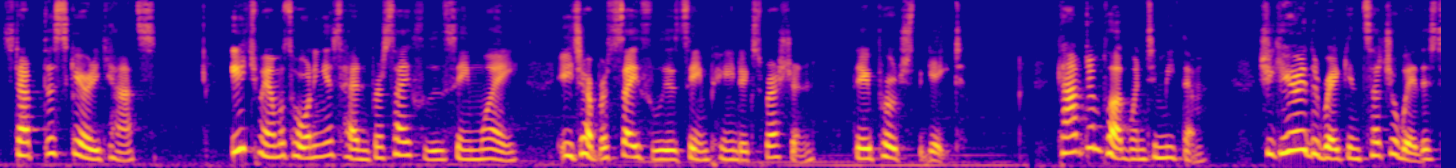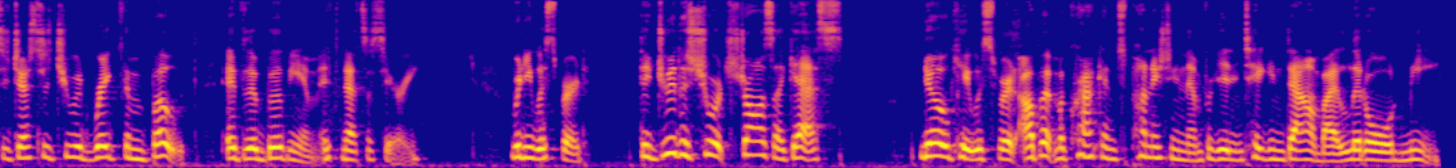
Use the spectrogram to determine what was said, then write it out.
stepped the scaredy cats. Each man was holding his head in precisely the same way. Each had precisely the same pained expression. They approached the gate. Captain Plug went to meet them. She carried the rake in such a way that suggested she would rake them both, if the oblivion, if necessary. Reynie whispered, They drew the short straws, I guess. No, Kate whispered. I'll bet McCracken's punishing them for getting taken down by little old me.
